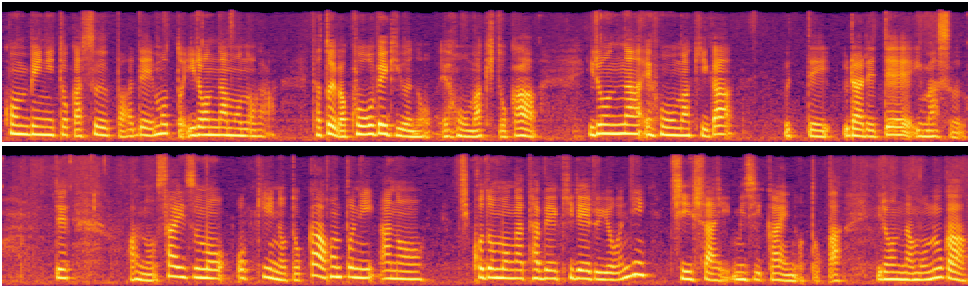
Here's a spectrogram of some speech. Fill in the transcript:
コンビニとかスーパーでもっといろんなものが例えば神戸牛の恵方巻きとかいろんな恵方巻きが売って売られています。であのサイズも大きいのとか本当にあの子供が食べきれるように小さい短いのとかいろんなものが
